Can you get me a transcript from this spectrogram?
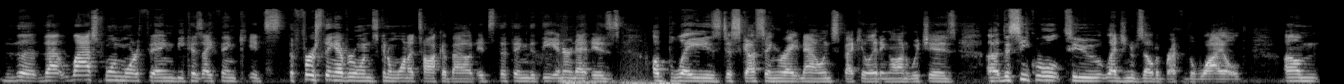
the that last one more thing because I think it's the first thing everyone's going to want to talk about. It's the thing that the internet is ablaze discussing right now and speculating on, which is uh, the sequel to Legend of Zelda: Breath of the Wild. Um,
